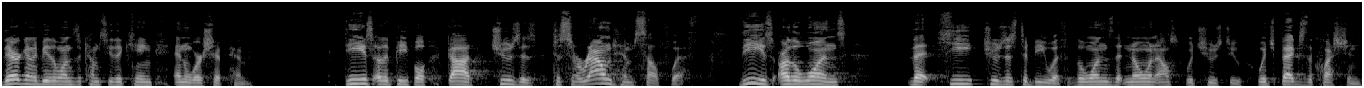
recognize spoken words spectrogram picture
They're going to be the ones that come see the king and worship him. These are the people God chooses to surround himself with. These are the ones that he chooses to be with, the ones that no one else would choose to, which begs the question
